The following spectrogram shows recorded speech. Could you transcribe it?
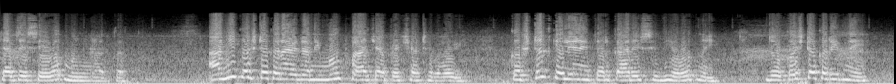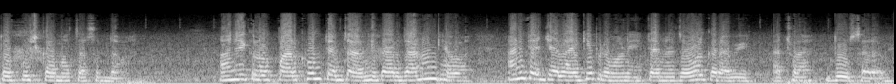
त्याचे सेवक म्हणू लागतात. आधी कष्ट करावेत आणि मग फळाची अपेक्षा ठेवावी. कष्टच केले नाही तर कार्यसिद्धी होत नाही. जो कष्ट करीत नाही तो खुशकामाचा समजावा. अनेक लोक पारखून त्यांचा अधिकार जाणून घ्यावा आणि त्यांच्या लायकीप्रमाणे त्यांना जवळ करावे अथवा दूर सरावे.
